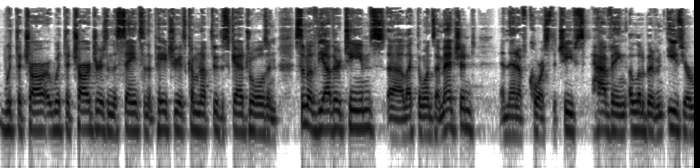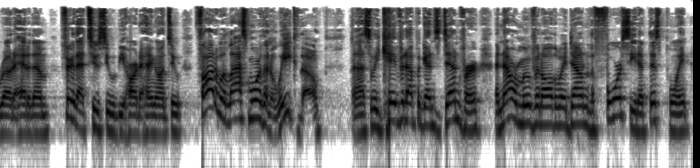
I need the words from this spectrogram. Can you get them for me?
with the char with the Chargers and the Saints and the Patriots coming up through the schedules and some of the other teams uh, like the ones I mentioned. And then, of course, the Chiefs having a little bit of an easier road ahead of them. Figured that two seed would be hard to hang on to. Thought it would last more than a week, though. Uh, so we gave it up against Denver, and now we're moving all the way down to the four seed at this point,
